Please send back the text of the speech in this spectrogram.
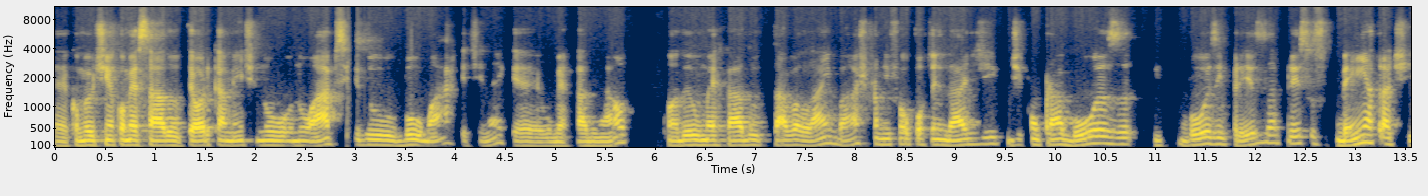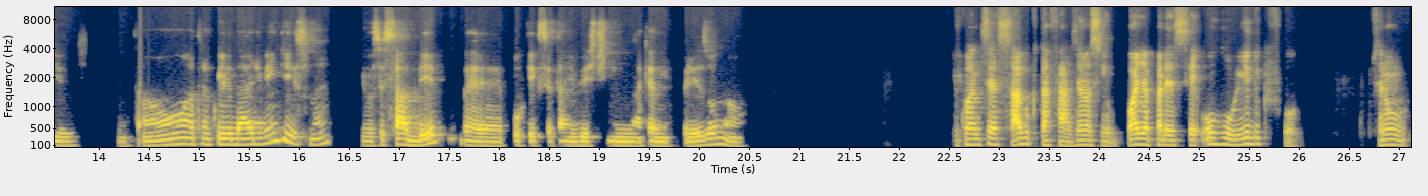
é, como eu tinha começado teoricamente no, no ápice do bull market, né, que é o mercado em alta, quando o mercado estava lá embaixo, para mim foi a oportunidade de, de comprar boas, boas empresas a preços bem atrativos. Então, a tranquilidade vem disso, né? E você saber é, por que, que você está investindo naquela empresa ou não. E quando você sabe o que está fazendo, assim, pode aparecer o ruído que for. Você não,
